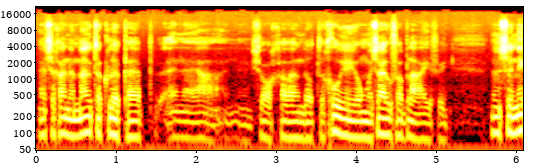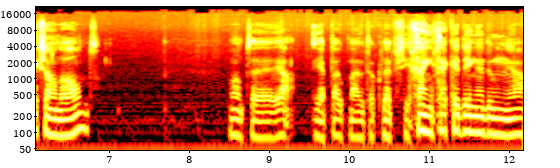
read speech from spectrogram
En ze gaan een motorclub hebben en uh, ja, zorg gewoon dat de goede jongens overblijven. Dan is er niks aan de hand. Want ja, je hebt ook motorclubs die geen gekke dingen doen. Ja,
